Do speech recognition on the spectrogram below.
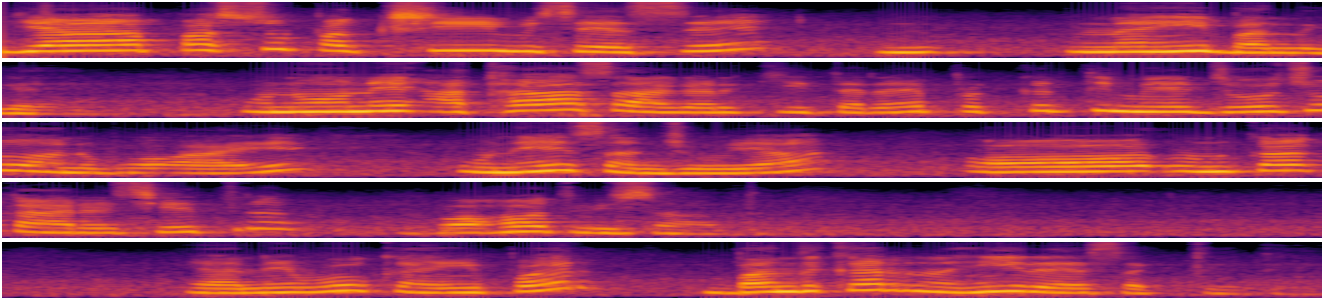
या पशु पक्षी विशेष से नहीं बंध गए। उन्होंने अथाह सागर की तरह प्रकृति में जो जो अनुभव आए, उन्हें संजोया और उनका कार्य क्षेत्र बहुत विशाल था। यानी वो कहीं पर बंद कर नहीं रह सकते थे।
